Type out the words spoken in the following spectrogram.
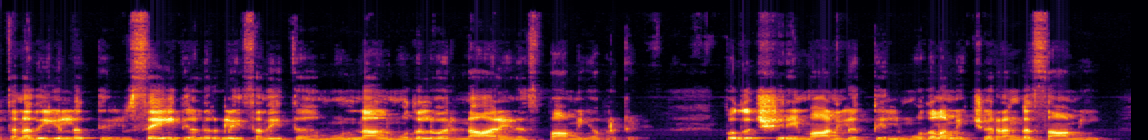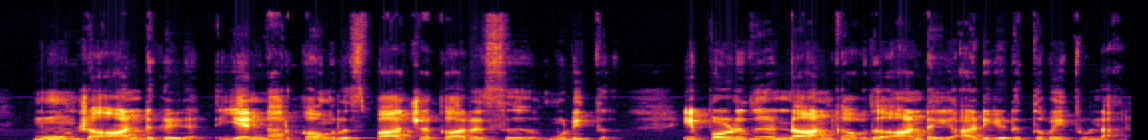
தனது இல்லத்தில் செய்தியாளர்களை சந்தித்த முன்னாள் முதல்வர் நாராயணசாமி அவர்கள். புதுச்சேரி மாநிலத்தில் முதலமைச்சர் ரங்கசாமி மூன்று ஆண்டுகள் என்ஆர் காங்கிரஸ் பாஜக அரசு முடித்து இப்பொழுது நான்காவது ஆண்டை அடியெடுத்து வைத்துள்ளார்.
